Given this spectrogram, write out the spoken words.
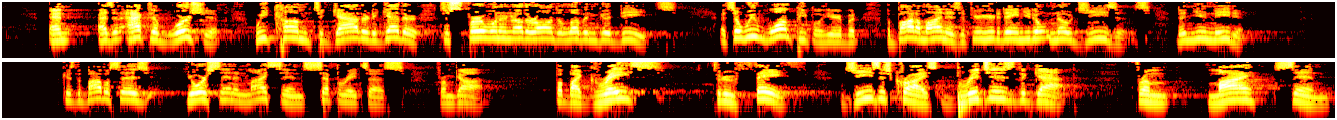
And as an act of worship, we come to gather together to spur one another on to love and good deeds. And so we want people here, but the bottom line is if you're here today and you don't know Jesus, then you need him. Because the Bible says your sin and my sin separates us from God. But by grace, through faith, Jesus Christ bridges the gap from my sin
